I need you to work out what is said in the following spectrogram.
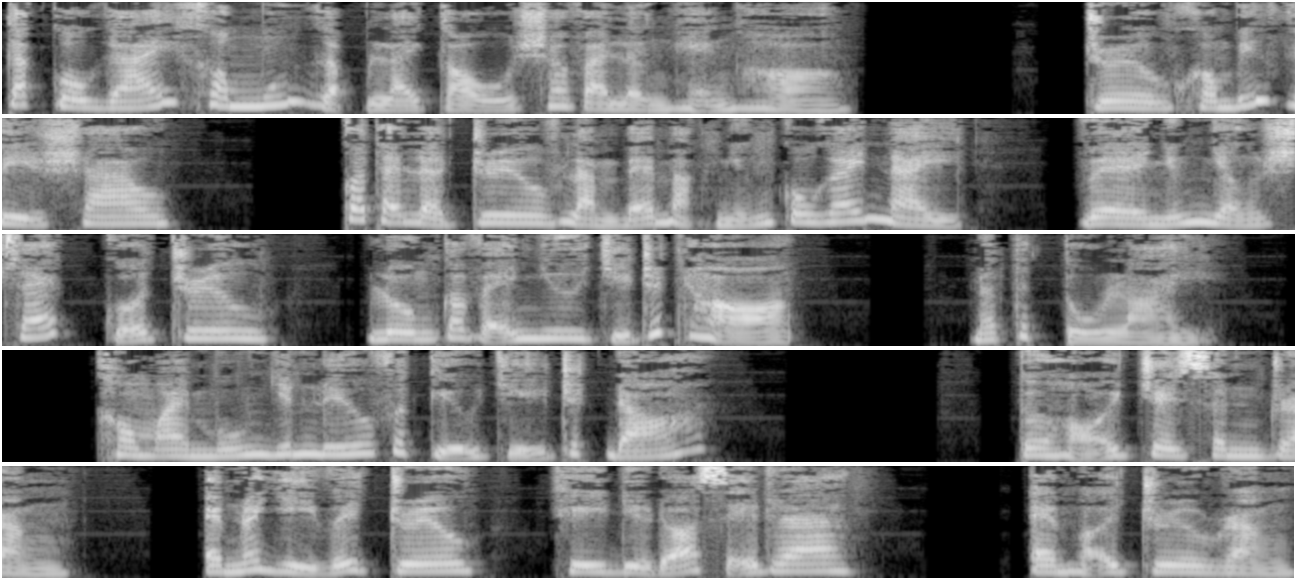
Các cô gái không muốn gặp lại cậu sau vài lần hẹn hò. Drew không biết vì sao. Có thể là Drew làm bẻ mặt những cô gái này về những nhận xét của Drew luôn có vẻ như chỉ trích họ. Nó tích tụ lại. Không ai muốn dính líu với kiểu chỉ trích đó. Tôi hỏi Jason rằng, em nói gì với Drew khi điều đó xảy ra? Em hỏi Drew rằng,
